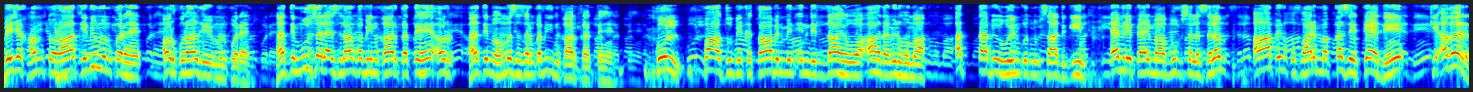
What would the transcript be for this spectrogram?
بے شک ہم تورات کے بھی منکر ہیں اور قرآن کے بھی منکر ہیں۔ حضرت موسیٰ علیہ السلام کا بھی انکار کرتے ہیں اور حضرت محمد صلی اللہ علیہ وسلم کا بھی انکار کرتے ہیں۔ کل فاتو بکتاب من عند اللہ و آہد منہما۔ اتبعوہ ان صادقین۔ اے میرے پیارے محبوب صلی اللہ علیہ وسلم، آپ ان کفار مکہ سے کہہ دیں کہ اگر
